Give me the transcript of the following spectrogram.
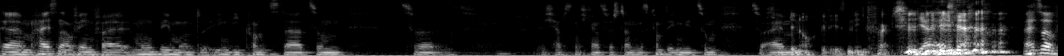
ähm, heißen auf jeden Fall Mondbeben und irgendwie kommt es da zum, zur, ich habe es nicht ganz verstanden, es kommt irgendwie zum, zu Ich einem... den auch gelesen, den Fakt. Ja, echt? Also,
